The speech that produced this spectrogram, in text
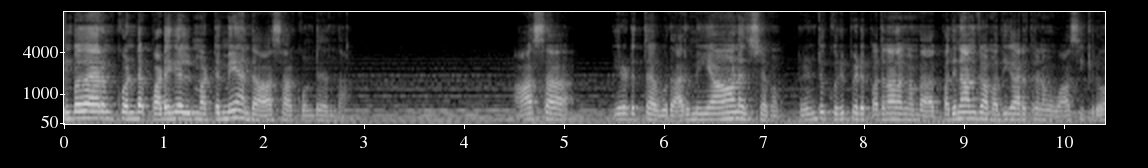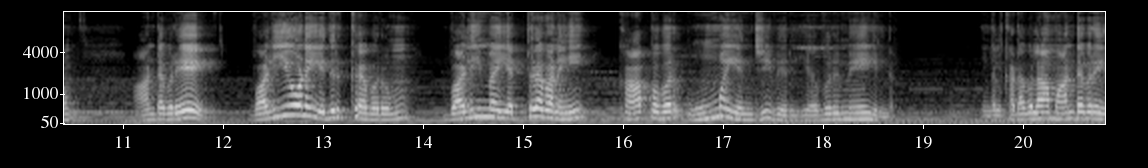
எண்பதாயிரம் கொண்ட படைகள் மட்டுமே அந்த ஆசா கொண்டு வந்தான் ஆசா எடுத்த ஒரு அருமையான ஜெபம். ரெண்டு குறிப்பிட பதினான்காம் பதினான்காம் அதிகாரத்தில் நம்ம வாசிக்கிறோம். ஆண்டவரே வலியோனை எதிர்க்க வரும் வலிமையற்றவனை காப்பவர் உம்மையன்றி வேறு எவருமே இல்லை. எங்கள் கடவுளாம் ஆண்டவரே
